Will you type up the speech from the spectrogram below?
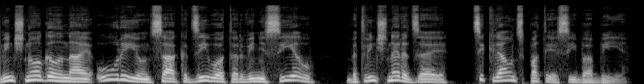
Viņš nogalināja Ūriju un sāka dzīvot ar viņa sievu, bet viņš neredzēja, cik ļauns patiesībā bija.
